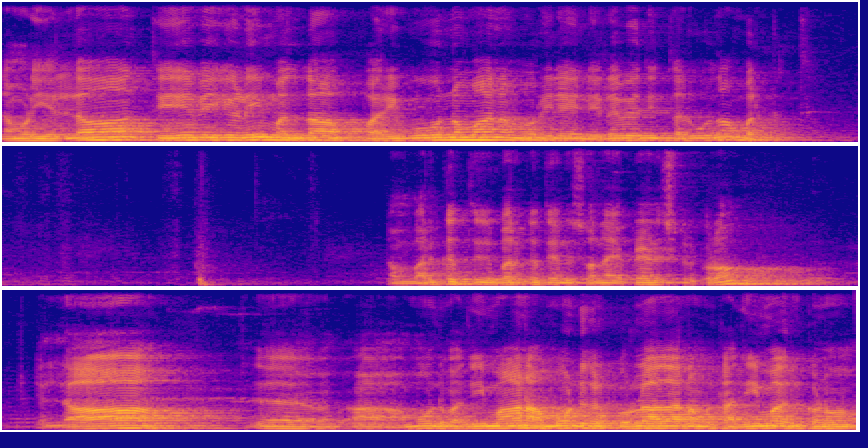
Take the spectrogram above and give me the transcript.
நம்முடைய எல்லா தேவைகளையும் அல்லாஹ் பரிபூர்ணமான முறையிலே நிறைவேற்றி தருவதுதான் பர்க்கத்து நம்ம பர்க்கத்து பர்க்கத்து என்று சொன்னால் எப்படி நினச்சிட்டு இருக்கிறோம்? எல்லா அமௌண்ட் அதிகமான அமௌண்ட்டுகள் பொருளாதாரம் நம்மகிட்ட அதிகமாக இருக்கணும்.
